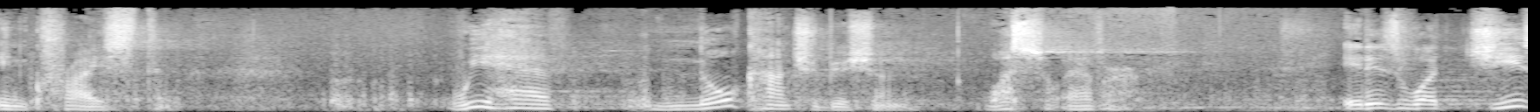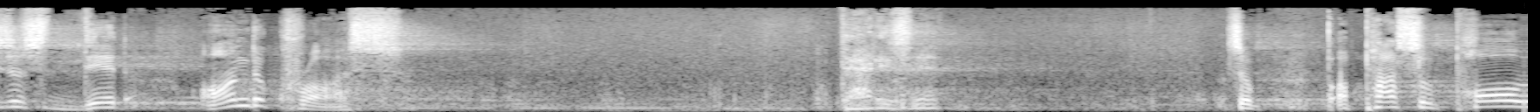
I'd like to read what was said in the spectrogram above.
in Christ, we have no contribution whatsoever. It is what Jesus did on the cross. That is it. So, Apostle Paul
